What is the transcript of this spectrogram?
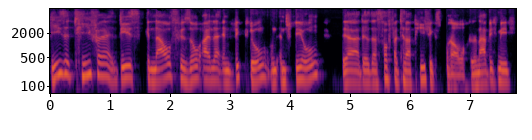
diese Tiefe, die es genau für so eine Entwicklung und Entstehung der, der, der Software-Therapiefix braucht. Dann habe ich mich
